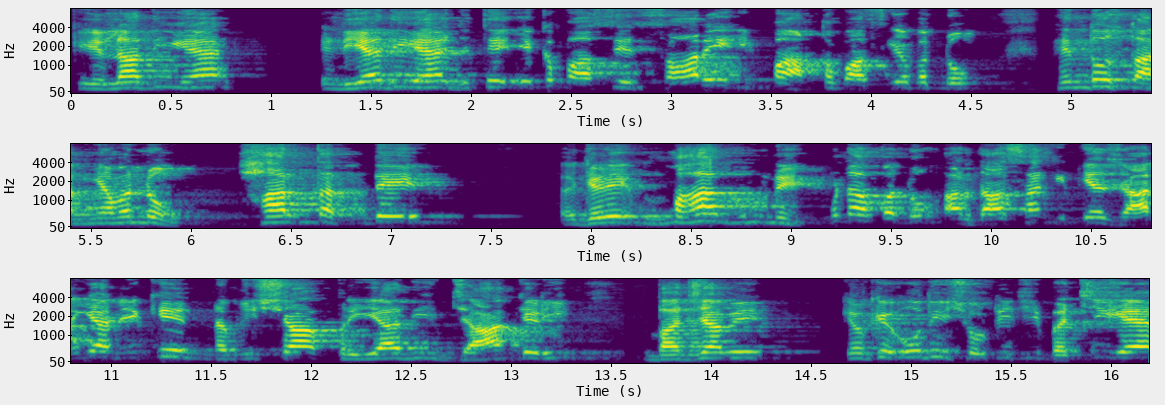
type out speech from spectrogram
ਕੇਰਲਾ ਦੀ ਹੈ ਇੰਡੀਆ ਦੀ ਹੈ, ਜਿੱਥੇ ਇੱਕ ਪਾਸੇ ਸਾਰੇ ਹੀ ਭਾਰਤ ਵਾਸੀਆਂ ਵੱਲੋਂ, ਹਿੰਦੁਸਤਾਨੀਆਂ ਵੱਲੋਂ ਹਰ ਧਰਮ ਦੇ ਜਿਹੜੇ ਮਹਾਗੁਰੂ ਨੇ, ਉਹਨਾਂ ਵੱਲੋਂ ਅਰਦਾਸਾਂ ਕੀਤੀਆਂ ਜਾ ਰਹੀਆਂ ਨੇ ਕਿ ਨਵੀਸ਼ਾ ਪ੍ਰਿਆ ਦੀ ਜਾਨ ਜਿਹੜੀ ਬਚ ਜਾਵੇ, ਕਿਉਂਕਿ ਉਹਦੀ ਛੋਟੀ ਜੀ ਬੱਚੀ ਹੈ,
